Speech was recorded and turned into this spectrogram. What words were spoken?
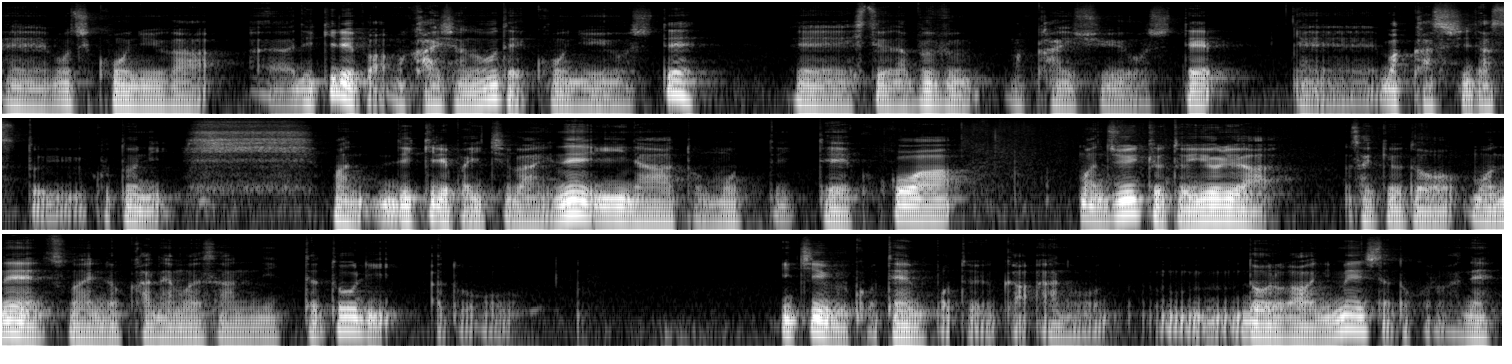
えー、もし購入ができればま会社の方で購入をして、えー、必要な部分、まあ、回収をして、えーまあ、貸し出すということに、まあ、できれば一番ねいいなと思っていてここはまあ、住居というよりは先ほどもね隣の金山さんに言った通りあと一部こう店舗というかあの道路側に面したところはね、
